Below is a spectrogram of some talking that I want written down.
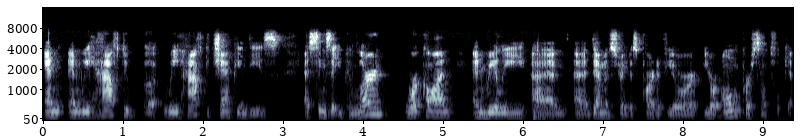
and and we have to uh, we have to champion these as things that you can learn work on and really um, uh, demonstrate as part of your your own personal toolkit.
